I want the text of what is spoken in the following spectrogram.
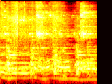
এ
